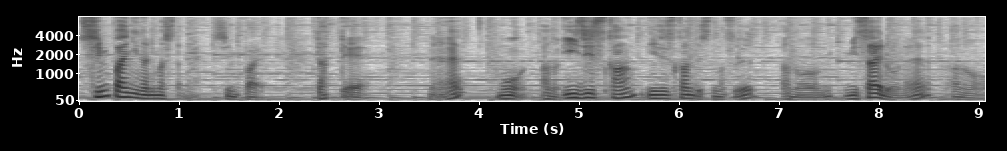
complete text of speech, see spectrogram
心配になりましたね心配。だってねもうあのイージス艦？イージス艦って知ってます？あのミサイルをねあの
